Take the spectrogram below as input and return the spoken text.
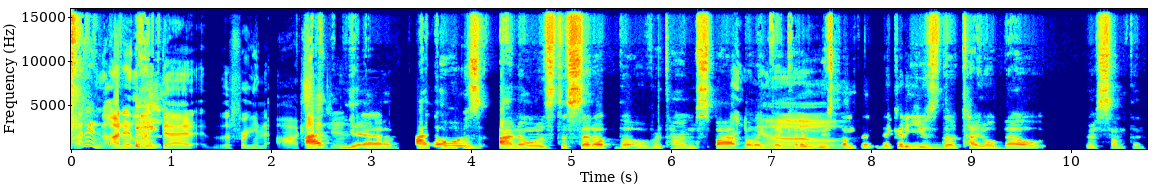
I didn't. I didn't like that. The friggin' I, oxygen. yeah. I know it was I know it was to set up the overtime spot, I but like they could have used something. They could have used the title belt or something.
